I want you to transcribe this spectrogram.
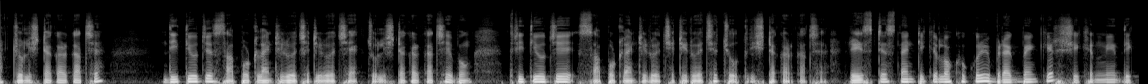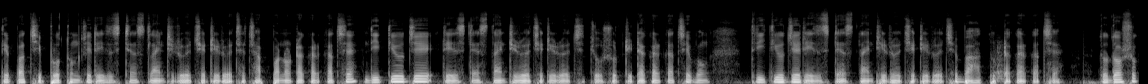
আটচল্লিশ টাকার কাছে। দ্বিতীয় যে সাপোর্ট লাইনটি রয়েছে, এটি রয়েছে একচল্লিশ টাকার কাছে এবং তৃতীয় যে সাপোর্ট লাইনটি রয়েছে, এটি রয়েছে চৌত্রিশ টাকার কাছে। রেজিস্ট্যান্স লাইনটিকে লক্ষ্য করি ব্র্যাক ব্যাংকের সেখানে দেখতে পাচ্ছি প্রথম যে রেজিস্ট্যান্স লাইনটি রয়েছে, এটি রয়েছে ছাপ্পান্ন টাকার কাছে। দ্বিতীয় যে রেজিস্ট্যান্স লাইনটি রয়েছে, এটি রয়েছে চৌষট্টি টাকার কাছে এবং তৃতীয় যে রেজিস্ট্যান্স লাইনটি রয়েছে, এটি রয়েছে বাহাত্তর টাকার কাছে। তো দর্শক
